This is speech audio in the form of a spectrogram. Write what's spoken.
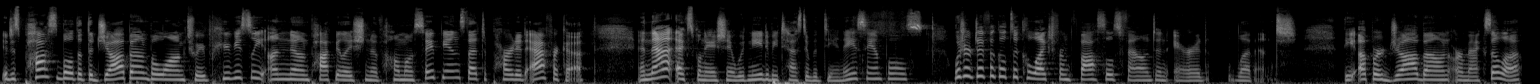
It is possible that the jawbone belonged to a previously unknown population of Homo sapiens that departed Africa, and that explanation would need to be tested with DNA samples, which are difficult to collect from fossils found in arid Levant. The upper jawbone, or maxilla,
